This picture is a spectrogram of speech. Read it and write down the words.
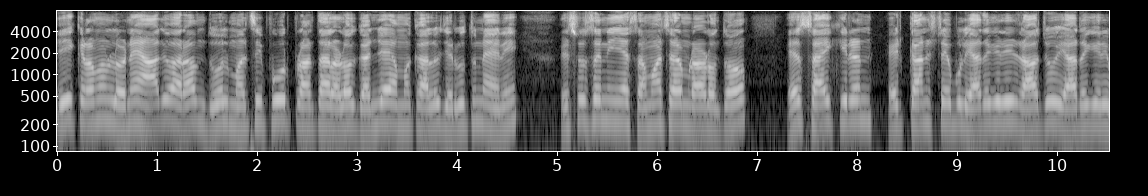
ఈ క్రమంలోనే ఆదివారం ధూల్ మల్సీపూర్ ప్రాంతాలలో గంజాయి అమ్మకాలు జరుగుతున్నాయని విశ్వసనీయ సమాచారం రావడంతో S Sai Kiran head constable Yadagiri Raju Yadagiri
